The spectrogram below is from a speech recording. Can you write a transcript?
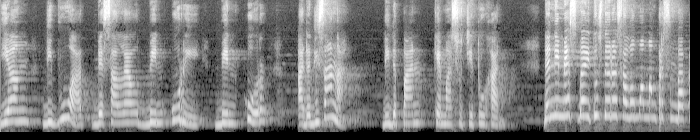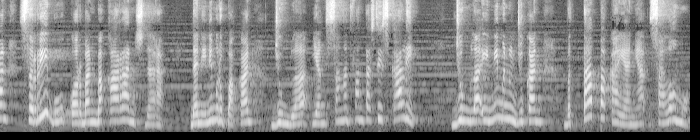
yang dibuat Besalel bin Uri bin Hur ada di sana. Di depan kemah suci Tuhan. Dan di mesbah itu saudara Salomo mempersembahkan seribu korban bakaran saudara. Dan ini merupakan jumlah yang sangat fantastis sekali. Jumlah ini menunjukkan betapa kayanya Salomo.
